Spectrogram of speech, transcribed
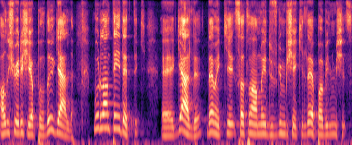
alışveriş yapıldığı geldi. Buradan teyit ettik. E, geldi. Demek ki satın almayı düzgün bir şekilde yapabilmişiz.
